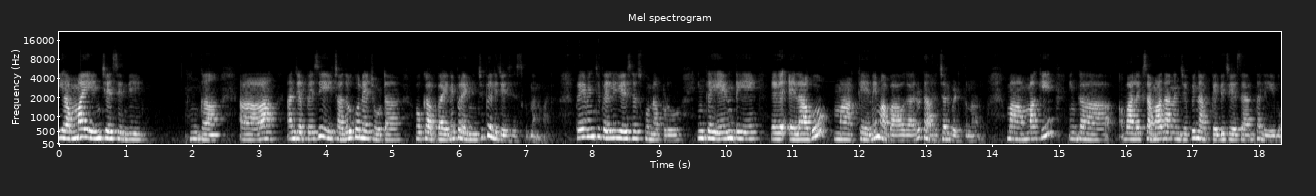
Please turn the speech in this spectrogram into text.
ఈ అమ్మాయి ఏం చేసింది? ఇంకా అని చెప్పేసి చదువుకునే చోట ఒక అబ్బాయిని ప్రేమించి పెళ్ళి చేసేసుకుందనమాట ప్రేమించి పెళ్ళి చేసేసుకున్నప్పుడు ఇంకా ఏంటి? ఎలాగో మా అక్కయ్యని మా బావగారు టార్చర్ పెడుతున్నాడు. మా అమ్మకి ఇంకా వాళ్ళకి సమాధానం చెప్పి నాకు పెళ్ళి చేసేంత లేదు.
